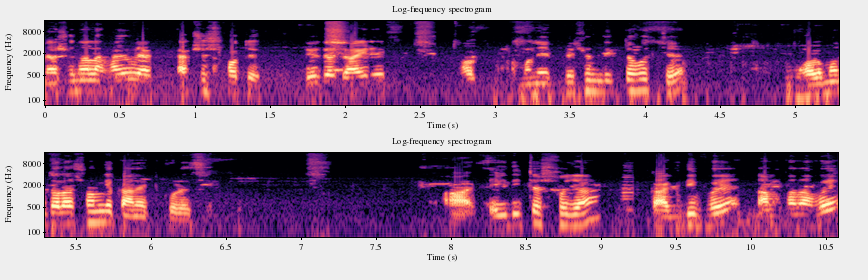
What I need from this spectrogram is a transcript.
ন্যাশনাল হাইওয়ে একশো সতেরো। যেটা ডাইরেক্ট মানে পেছন দিকটা হচ্ছে ধর্মতলার সঙ্গে কানেক্ট করেছে। আর এই দিকটা সোজা কাকদ্বীপ হয়ে নামখানা হয়ে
